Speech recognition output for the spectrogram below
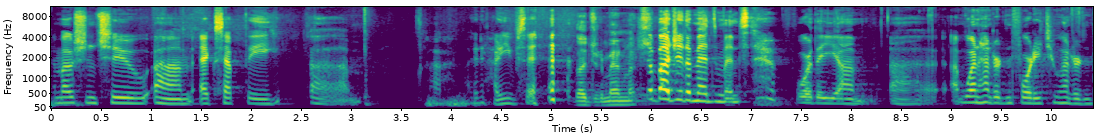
A motion to um, accept the, um, uh, how do you say, it? Budget amendments? the budget amendments for the um, uh, 140, 200,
